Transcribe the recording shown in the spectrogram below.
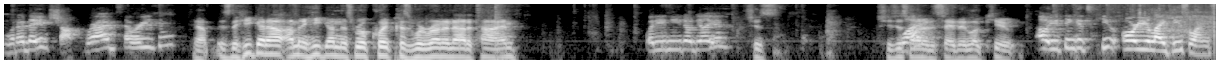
What are they? Shop rags that we're using. Yep. Is the heat gun out? I'm gonna heat gun this real quick because we're running out of time. What do you need, Odelia? She's she just What? wanted to say they look cute. Oh, you think it's cute, or you like these ones?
